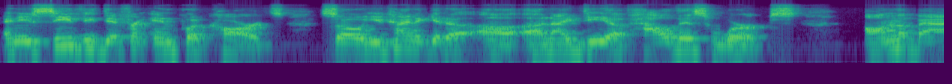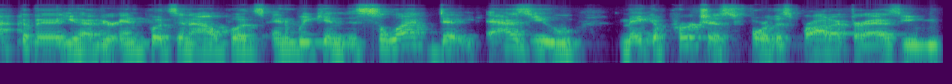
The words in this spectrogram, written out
and you see the different input cards. So you kind of get a, a, an idea of how this works. On the back of it, you have your inputs and outputs, and we can select as you make a purchase for this product or as you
